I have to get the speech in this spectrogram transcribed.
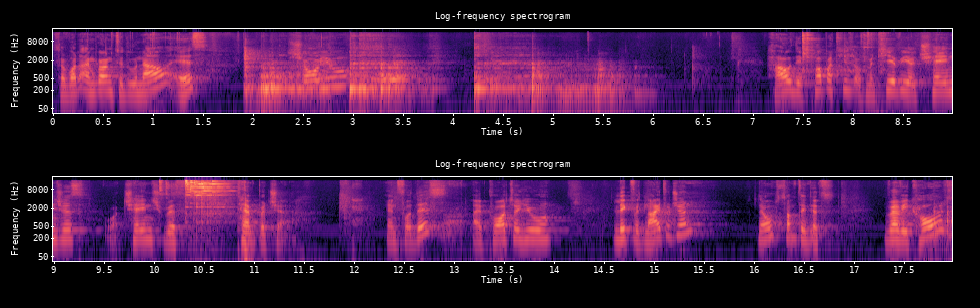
So what I'm going to do now is show you how the properties of material changes or change with temperature. And for this, I brought to you liquid nitrogen, no, something that's very cold,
